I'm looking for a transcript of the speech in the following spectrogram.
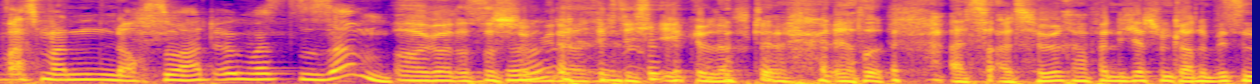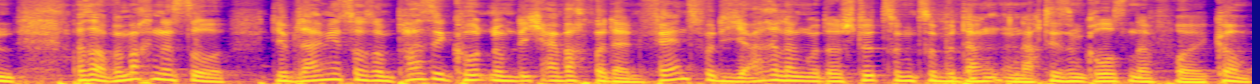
was man noch so hat, irgendwas zusammen. Oh Gott, das ist schon wieder richtig ekelhaft. ja. Also, als, als Hörer fand ich ja schon gerade ein bisschen. Pass auf, wir machen das so. Wir bleiben jetzt noch so ein paar Sekunden, um dich einfach bei deinen Fans für die jahrelange Unterstützung zu bedanken nach diesem großen Erfolg. Komm.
